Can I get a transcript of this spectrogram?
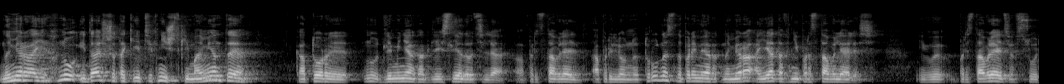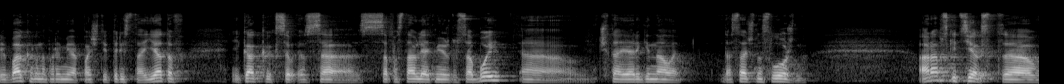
Номера, ну и дальше такие технические моменты – которые ну, для меня, как для исследователя, э, представляли определенную трудность. Например, номера аятов не проставлялись. И вы представляете в суре Бакр, например, почти 300 аятов, и как их со со сопоставлять между собой, э, читая оригиналы, достаточно сложно. Арабский текст э,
